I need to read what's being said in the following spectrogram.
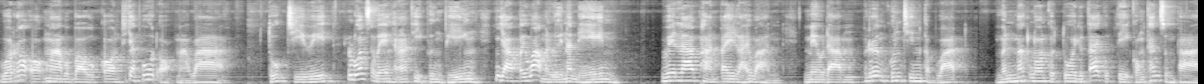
หัวเราะออกมาเบาๆก่อนที่จะพูดออกมาว่า ทุกชีวิตล้วนแสวงหาที่พึ่งพิง อย่าไปว่ามันเลยนั่นเองเวลาผ่านไปหลายวัน แมวดำเริ่มคุ้นชินกับวัด มันมักนอนกดตัวอยู่ใต้กุฏิของท่านสมภาร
